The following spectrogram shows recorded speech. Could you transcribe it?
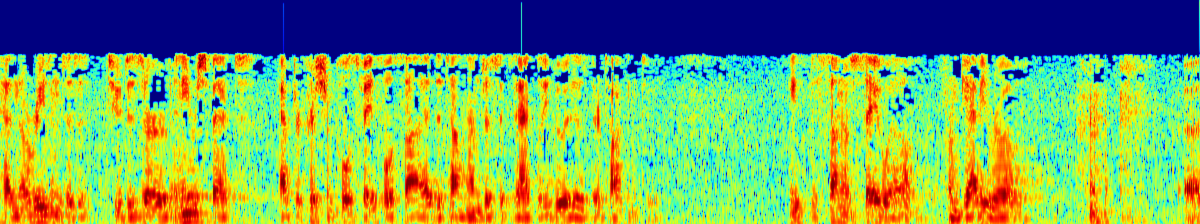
had no reason to, to deserve any respect after Christian pulls Faithful aside to tell him just exactly who it is they're talking to. He's the son of Saywell from Gabby Road. uh,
